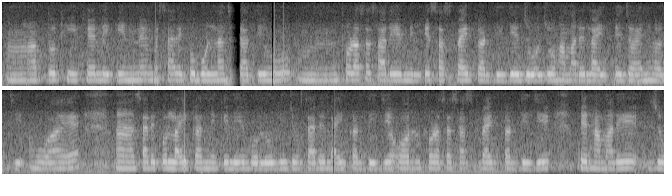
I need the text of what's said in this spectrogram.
अब तो ठीक है लेकिन मैं सारे को बोलना चाहती हूँ थोड़ा सा सारे मिलके सब्सक्राइब कर दीजिए जो जो हमारे लाइव पे ज्वाइन हुआ है आ, सारे को लाइक करने के लिए बोलूँगी जो सारे लाइक कर दीजिए और थोड़ा सा सब्सक्राइब कर दीजिए फिर हमारे जो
